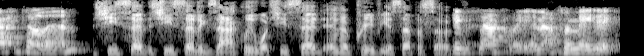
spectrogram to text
out until then. She said she said exactly what she said in a previous episode. Exactly, and that's what made it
